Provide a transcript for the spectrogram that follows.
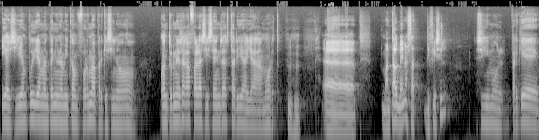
i així em podia mantenir una mica en forma perquè si no, quan tornés a agafar les 600 estaria ja mort. Uh -huh. eh, mentalment ha estat difícil? Sí, molt, perquè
